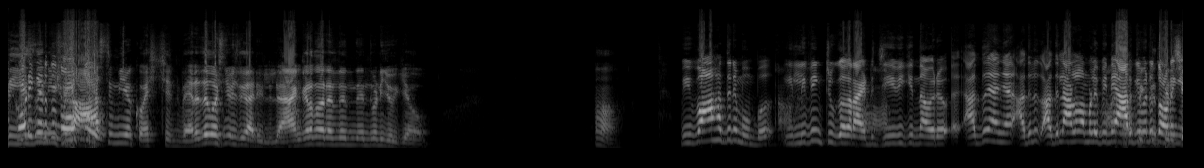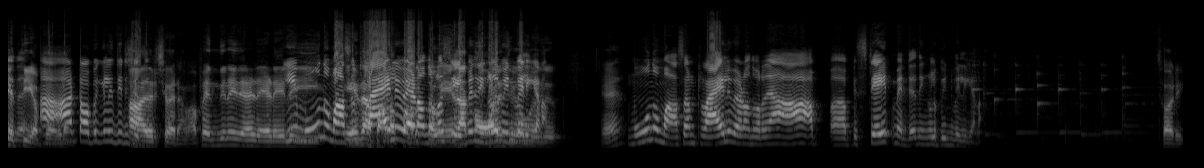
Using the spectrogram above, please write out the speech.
റെക്കോർഡിംഗ് എടുത്ത് നോക്കൂ. വെറുതെ ക്വസ്റ്റ്യൻ ചോദിച്ച കാര്യമില്ലല്ലോ. ആങ്കർ എന്ന് പറയുന്നത് എന്തുകൊണ്ട് ചോദിക്കാവോ? ആ. വിവാഹത്തിന് മുമ്പ് ഈ ലിവിങ് ടുഗദർ ആയിട്ട് ജീവിക്കുന്ന ഒരു അത് ഞാൻ അതിൽ അതിലാണോ നമ്മൾ പിന്നെ ആർഗ്യുമെന്റ് തുടങ്ങിയത്. ആ. ടോപ്പിക്കിൽ തിരിച്ചു വരാം. അപ്പൊ എന്തിനാ ഈ മൂന്ന് മാസം ട്രയൽ വേണമെന്നുള്ള ഏതാ നിങ്ങൾ പിൻവലിക്കണം. മൂന്ന് മാസം ട്രയൽ വേണമെന്ന് പറഞ്ഞാൽ ആ സ്റ്റേറ്റ്മെന്റ് നിങ്ങൾ പിൻവലിക്കണം. സോറി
